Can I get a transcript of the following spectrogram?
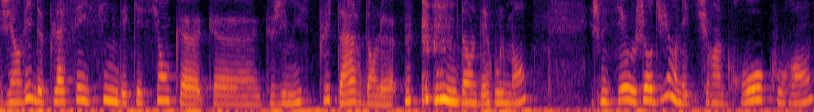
J'ai envie de placer ici une des questions que, que, j'ai mises plus tard dans le, dans le déroulement. Je me disais, aujourd'hui, on est sur un gros courant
